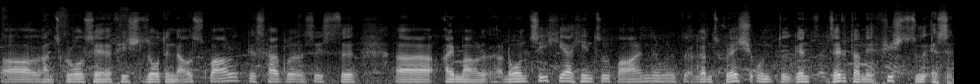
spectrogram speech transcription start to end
äh, ganz große Fischsorten Auswahl. Deshalb es ist äh, einmal lohnt sich hier hinzufahren, ganz frisch und ganz seltene Fisch zu essen.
